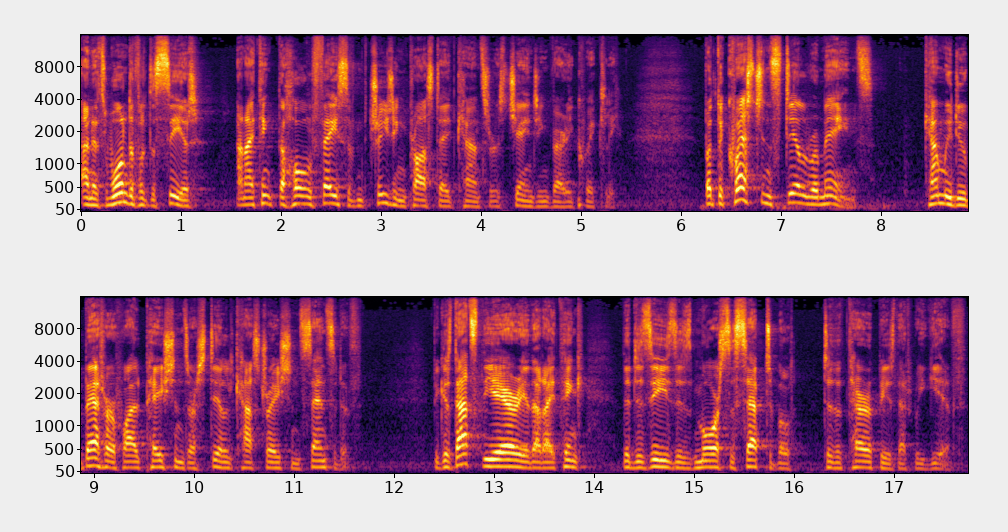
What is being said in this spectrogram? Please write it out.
and it's wonderful to see it and I think the whole face of treating prostate cancer is changing very quickly. But the question still remains can we do better while patients are still castration sensitive? Because that's the area that I think the disease is more susceptible to the therapies that we give.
